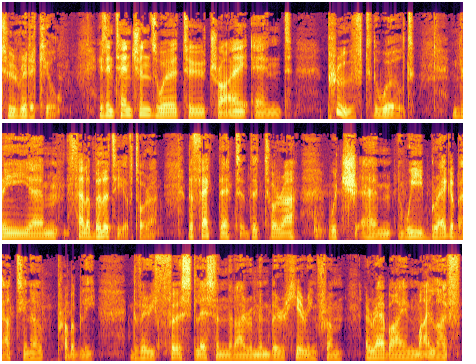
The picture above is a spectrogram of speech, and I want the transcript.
to ridicule. His intentions were to try and prove to the world the um, fallibility of Torah, the fact that the Torah, which um, we brag about, you know, probably the very first lesson that I remember hearing from a rabbi in my life,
